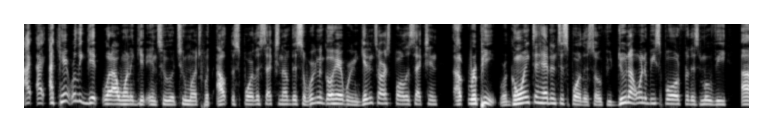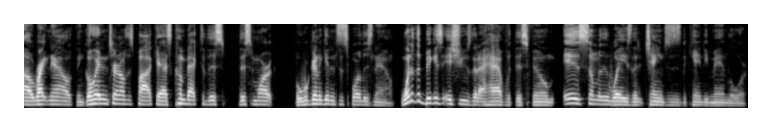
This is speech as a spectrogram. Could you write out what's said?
I I, I can't really get what I want to get into it too much without the spoiler section of this. So we're gonna go ahead, we're gonna get into our spoiler section. Uh, repeat, we're going to head into spoilers. So if you do not want to be spoiled for this movie uh right now, then go ahead and turn off this podcast, come back to this this mark but we're going to get into spoilers now. One of the biggest issues that I have with this film is some of the ways that it changes the Candyman lore.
